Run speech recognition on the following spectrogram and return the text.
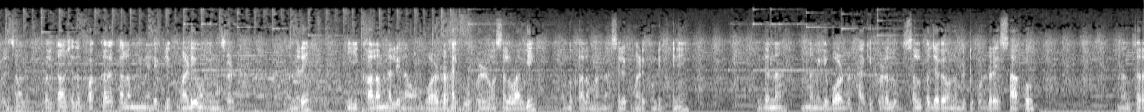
ಫಲಿತಾಂಶ, ಫಲಿತಾಂಶದ ಪಕ್ಕದ ಕಾಲಮ್ ಮೇಲೆ ಕ್ಲಿಕ್ ಮಾಡಿ ಒಂದು ಇನ್ಸರ್ಟ್ ಅಂದರೆ ಈ ಕಾಲಮ್ನಲ್ಲಿ ನಾವು ಬಾರ್ಡರ್ ಹಾಕಿಕೊಳ್ಳುವ ಸಲುವಾಗಿ ಒಂದು ಕಾಲಮನ್ನು ಸೆಲೆಕ್ಟ್ ಮಾಡಿಕೊಂಡಿದ್ದೀನಿ. ಇದನ್ನು ನಮಗೆ ಬಾರ್ಡರ್ ಹಾಕಿಕೊಳ್ಳಲು ಸ್ವಲ್ಪ ಜಾಗವನ್ನು ಬಿಟ್ಟುಕೊಂಡರೆ ಸಾಕು. ನಂತರ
